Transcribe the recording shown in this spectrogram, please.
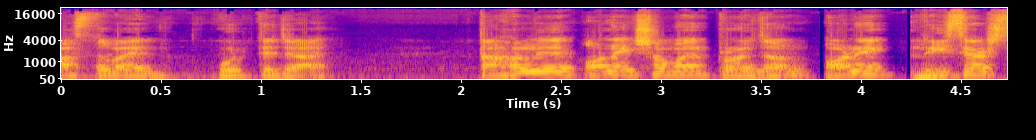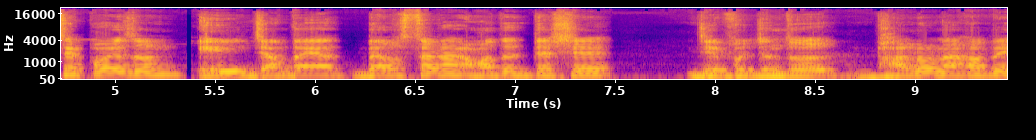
বাস্তবায়ন করতে যায়, তাহলে অনেক সময়ের প্রয়োজন, অনেক রিসার্চের প্রয়োজন। এই যাতায়াত ব্যবস্থাটা আমাদের দেশে যে পর্যন্ত ভালো না হবে,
